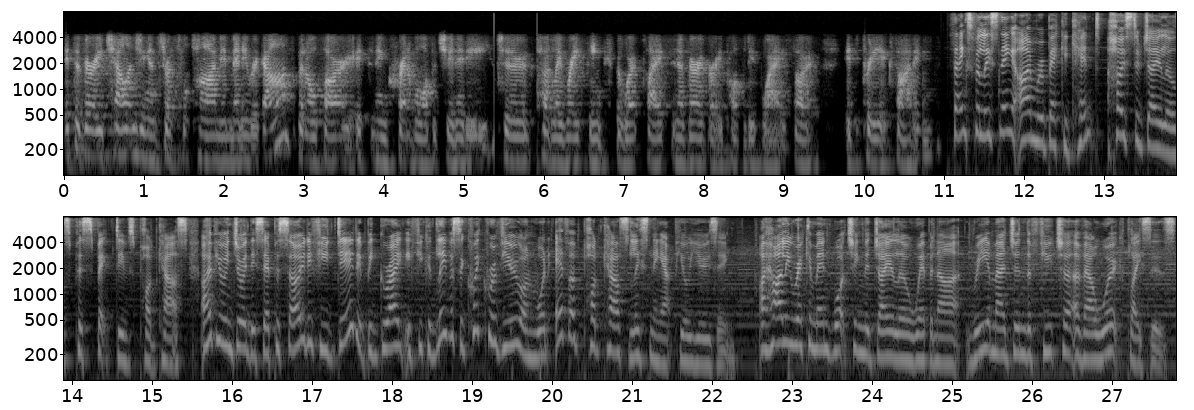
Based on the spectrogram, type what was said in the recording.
it's a very challenging and stressful time in many regards, but also it's an incredible opportunity to totally rethink the workplace in a very, very positive way. So it's pretty exciting. Thanks for listening. I'm Rebecca Kent, host of JLL's Perspectives podcast. I hope you enjoyed this episode. If you did, it'd be great if you could leave us a quick review on whatever podcast listening app you're using. I highly recommend watching the JLL webinar Reimagine the Future of Our Workplaces.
